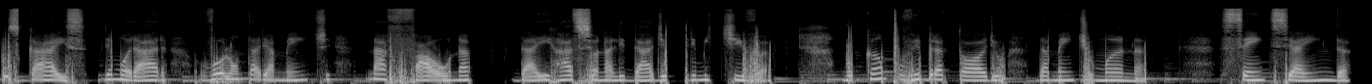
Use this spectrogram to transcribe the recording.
buscais demorar voluntariamente na fauna da irracionalidade primitiva, no campo vibratório da mente humana. Sente-se ainda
